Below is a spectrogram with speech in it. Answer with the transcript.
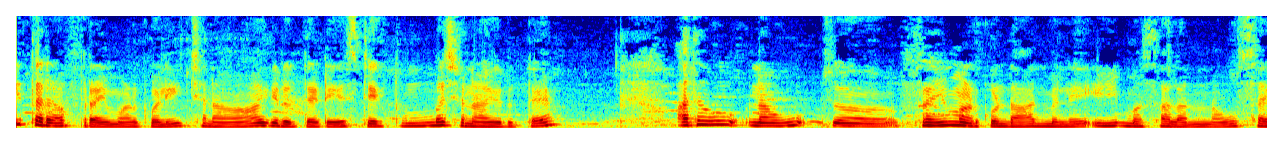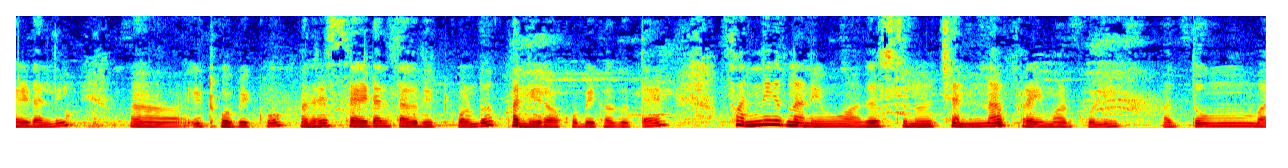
ಈ ಥರ ಫ್ರೈ ಮಾಡ್ಕೊಳ್ಳಿ. ಚೆನ್ನಾಗಿರುತ್ತೆ. ಟೇಸ್ಟಿಗೆ ತುಂಬ ಚೆನ್ನಾಗಿರುತ್ತೆ. ಅದು ನಾವು ಫ್ರೈ ಮಾಡ್ಕೊಂಡಾದಮೇಲೆ ಈ ಮಸಾಲಾನ ನಾವು ಸೈಡಲ್ಲಿ ಇಟ್ಕೋಬೇಕು. ಅಂದರೆ ಸೈಡಲ್ಲಿ ತೆಗೆದು ಇಟ್ಕೊಂಡು ಪನ್ನೀರ್ ಹಾಕೋಬೇಕಾಗುತ್ತೆ ಪನ್ನೀರ್ನ ನೀವು ಆದಷ್ಟು ಚೆನ್ನಾಗಿ ಫ್ರೈ ಮಾಡ್ಕೊಳ್ಳಿ. ಅದು ತುಂಬಾ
